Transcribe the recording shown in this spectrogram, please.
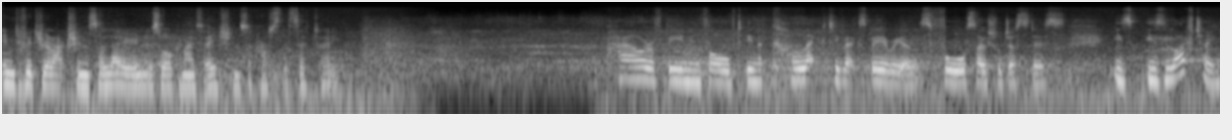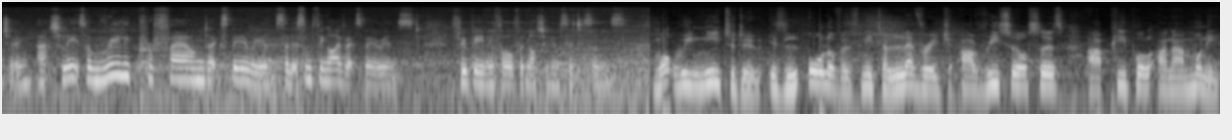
individual actions alone as organisations across the city power of being involved in a collective experience for social justice is, is life changing actually. It's a really profound experience and it's something I've experienced through being involved with Nottingham Citizens. What we need to do is all of us need to leverage our resources, our people and our money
